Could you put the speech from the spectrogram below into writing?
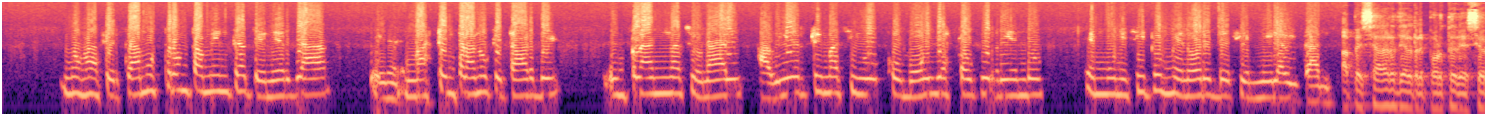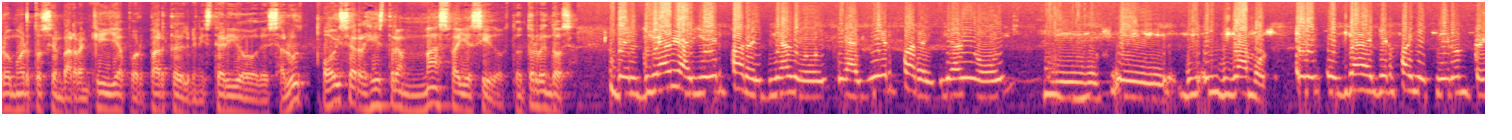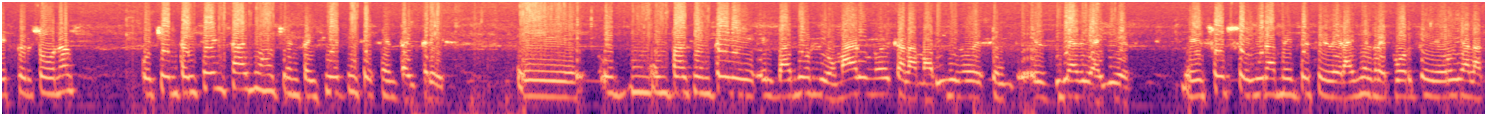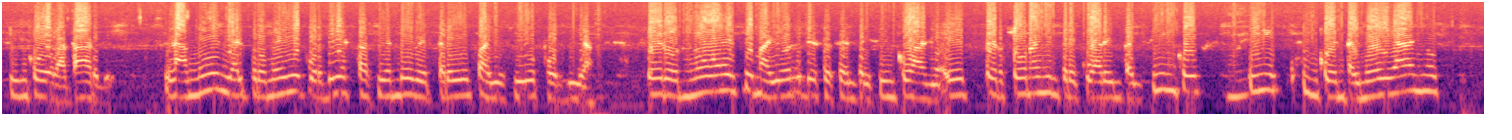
nos acercamos prontamente a tener ya, eh, más temprano que tarde, un plan nacional abierto y masivo como hoy ya está ocurriendo en municipios menores de 100.000 habitantes. A pesar del reporte de cero muertos en Barranquilla por parte del Ministerio de Salud, hoy se registran más fallecidos. Doctor Mendoza. Del día de ayer para el día de hoy, de ayer para el día de hoy, eh, eh, digamos, el, el día de ayer fallecieron tres personas, 86 años, 87 y 63 eh, un, paciente del barrio Río Mar, uno de Calamarillo, uno de Centro, el día de ayer. Eso seguramente se verá en el reporte de hoy a las 5 de la tarde. La media, el promedio por día está siendo de tres fallecidos por día, pero no es de mayores de 65 años, es personas entre 45 y 59 años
